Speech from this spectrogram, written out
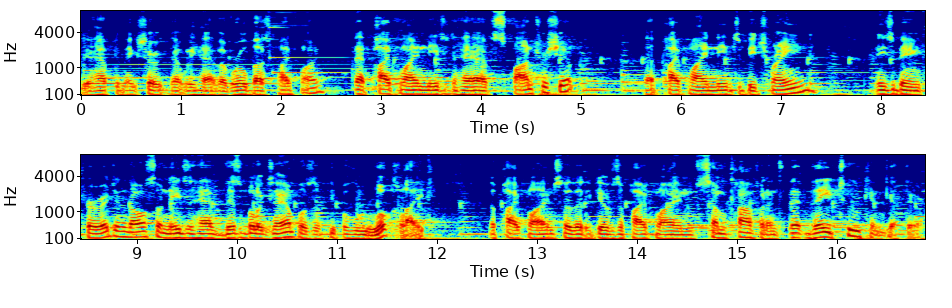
You have to make sure that we have a robust pipeline that pipeline needs to have sponsorship. That pipeline needs to be trained, needs to be encouraged, and it also needs to have visible examples of people who look like the pipeline so that it gives the pipeline some confidence that they too can get there.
